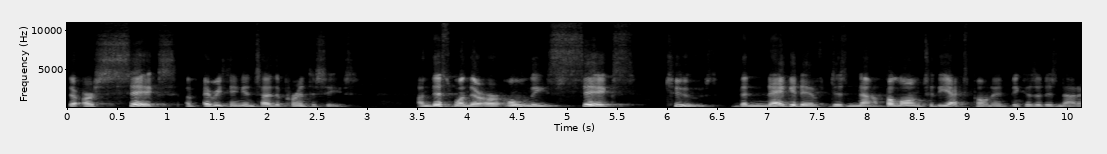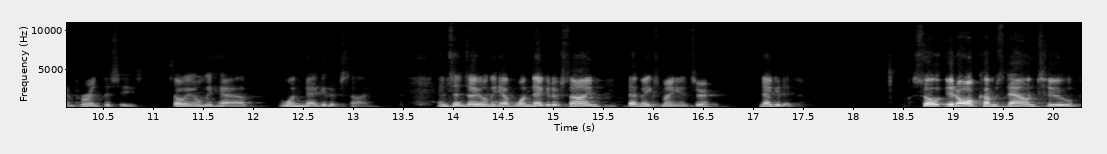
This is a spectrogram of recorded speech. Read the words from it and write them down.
There are six of everything inside the parentheses. On this one, there are only six twos. The negative does not belong to the exponent because it is not in parentheses. So I only have one negative sign. And since I only have one negative sign, that makes my answer negative. So it all comes down to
